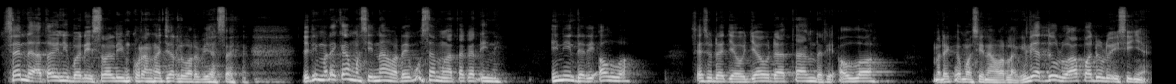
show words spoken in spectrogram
Saya tidak tahu ini Bani Israel yang kurang ajar luar biasa. Jadi mereka masih nawar. Dari Musa mengatakan ini. Ini dari Allah. Saya sudah jauh-jauh datang dari Allah. Mereka masih nawar lagi. Lihat dulu apa dulu isinya.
